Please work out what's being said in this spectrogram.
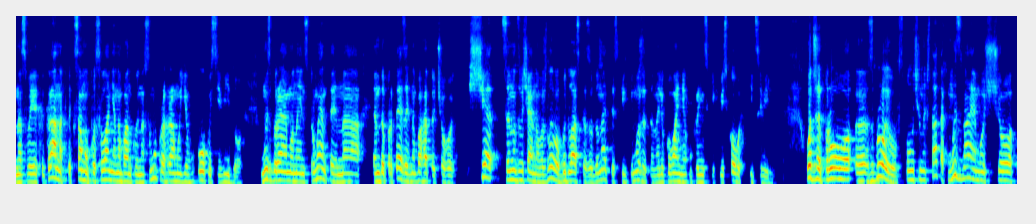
на своїх екранах. Так само посилання на банку і на саму програму є в описі відео. Ми збираємо на інструменти, на ендопротези, на багато чого. Ще це надзвичайно важливо. Будь ласка, задонатьте скільки можете на лікування українських військових і цивільних. Отже, про е, зброю в Сполучених Штатах ми знаємо, що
